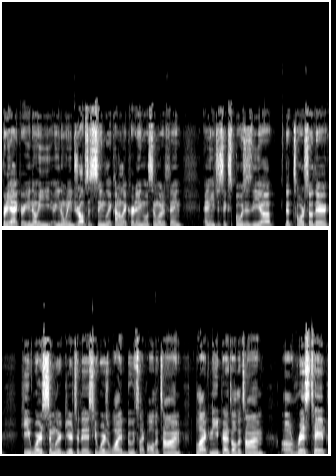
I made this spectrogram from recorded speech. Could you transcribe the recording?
Pretty accurate. You know, he you know when he drops a singlet, kind of like Kurt Angle, similar thing. And he just exposes the uh the torso there. He wears similar gear to this. He wears white boots like all the time. Black knee pads all the time. Uh, wrist tape.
